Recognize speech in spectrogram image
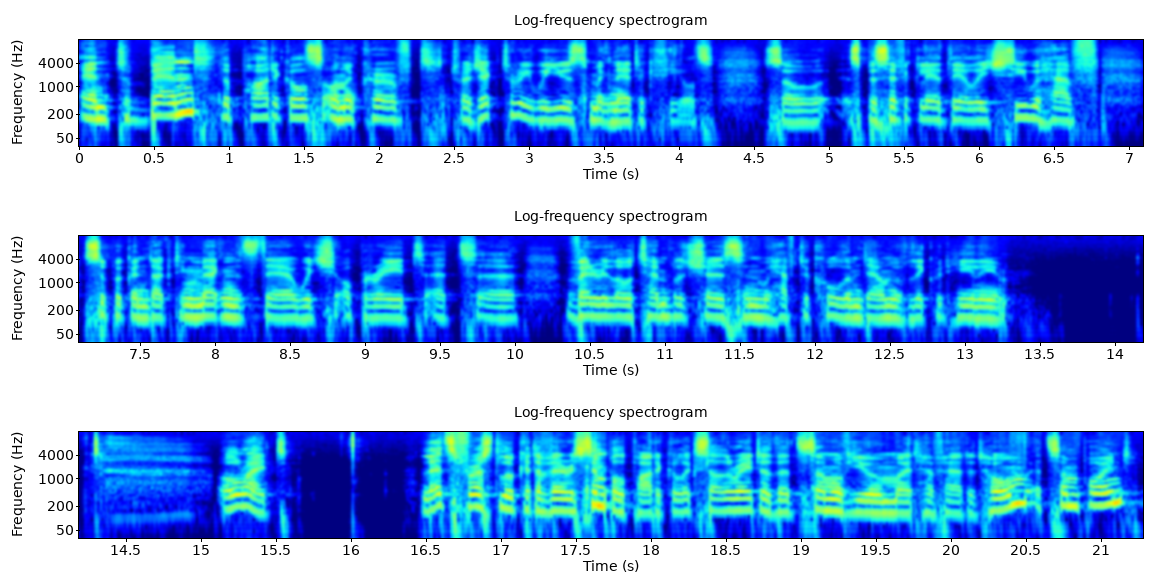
And to bend the particles on a curved trajectory, we use magnetic fields. So specifically at the LHC, we have superconducting magnets there which operate at uh, very low temperatures, and we have to cool them down with liquid helium. All right, let's first look at a very simple particle accelerator that some of you might have had at home at some point.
